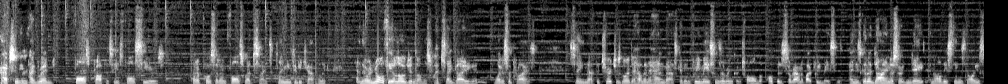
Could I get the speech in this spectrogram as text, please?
Absolutely. I've read false prophecies, false seers that are posted on false websites claiming to be Catholic, and there are no theologians on this website guiding it. What a surprise. Saying that the church is going to hell in a handbasket and Freemasons are in control, and the Pope is surrounded by Freemasons, and he's going to die on a certain date, and all these things always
